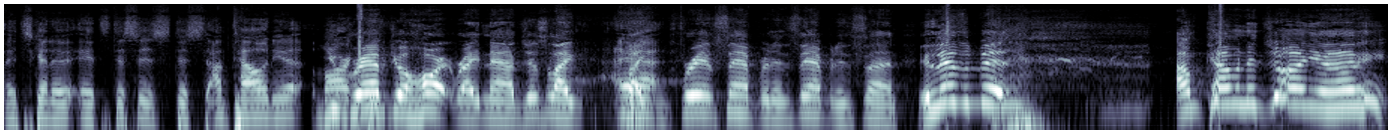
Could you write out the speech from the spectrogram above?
It's gonna. It's this is this. I'm telling you, Mark. you grabbed your heart right now, just like Uh, like Fred Sanford and Sanford his son Elizabeth. I'm coming to join you, honey.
